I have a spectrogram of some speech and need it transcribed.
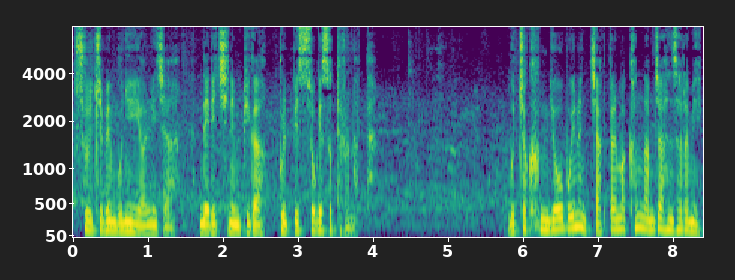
술집의 문이 열리자 내리치는 비가 불빛 속에서 드러났다. 무척 흥겨워 보이는 짝달막한 남자 한 사람이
